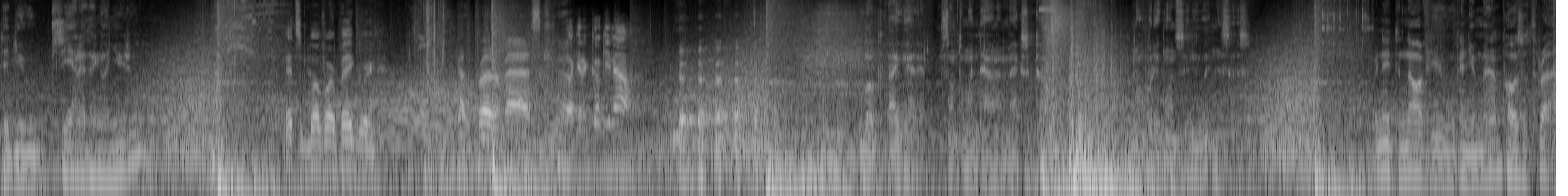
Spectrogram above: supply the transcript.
Did you see anything unusual? It's above our pay grade. Got the Predator mask. I get a cookie now. Look, I get it. Something went down in Mexico. Nobody wants any witnesses. We need to know if you and your men pose a threat.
